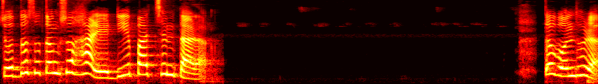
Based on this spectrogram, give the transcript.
চোদ্দ শতাংশ হারে ডিএ পাচ্ছেন তারা। তো বন্ধুরা,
